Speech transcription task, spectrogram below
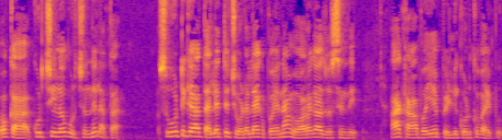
ఒక కుర్చీలో కూర్చుంది లత. సూటిగా తలెత్తి చూడలేకపోయినా ఓరగా చూసింది. ఆ కాబోయే పెళ్ళి కొడుకు వైపు.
